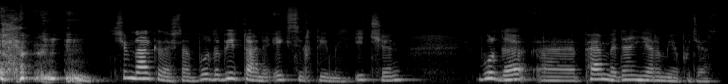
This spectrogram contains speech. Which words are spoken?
Şimdi arkadaşlar burada bir tane eksilttiğimiz için burada e, pembeden yarım yapacağız.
